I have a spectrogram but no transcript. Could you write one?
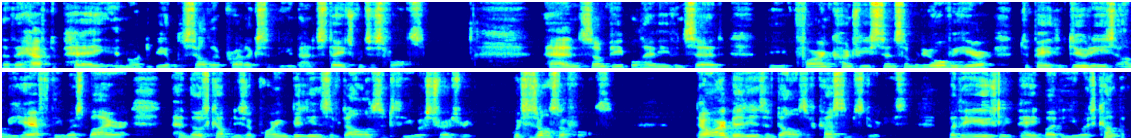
that they have to pay in order to be able to sell their products in the United States, which is false. And some people have even said the foreign country sends somebody over here to pay the duties on behalf of the U.S. buyer, and those companies are pouring billions of dollars into the U.S. Treasury, which is also false. There are billions of dollars of customs duties, but they're usually paid by the U.S. company.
